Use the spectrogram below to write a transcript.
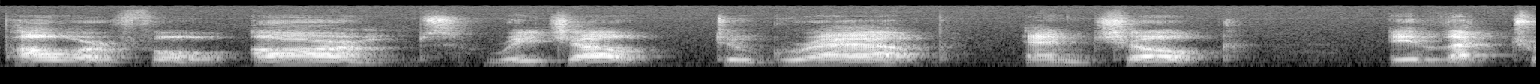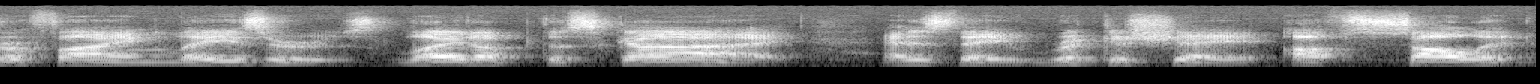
Powerful arms reach out to grab and choke. Electrifying lasers light up the sky as they ricochet off solid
